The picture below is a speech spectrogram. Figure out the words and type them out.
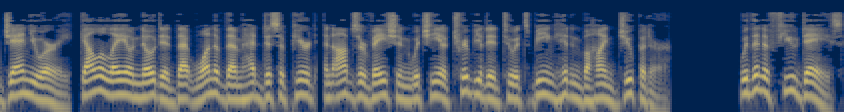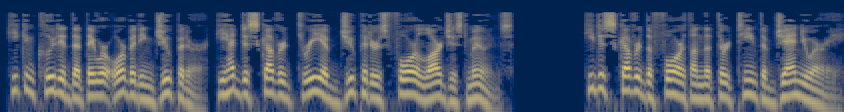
January, Galileo noted that one of them had disappeared, an observation which he attributed to its being hidden behind Jupiter. Within a few days, he concluded that they were orbiting Jupiter. He had discovered three of Jupiter's four largest moons. He discovered the fourth on 13 January.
